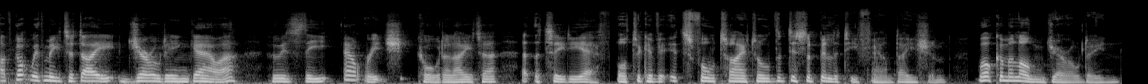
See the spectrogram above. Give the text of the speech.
I've got with me today Geraldine Gower who is the outreach coordinator at the TDF, or to give it its full title, the Disability Foundation. Welcome along, Geraldine.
